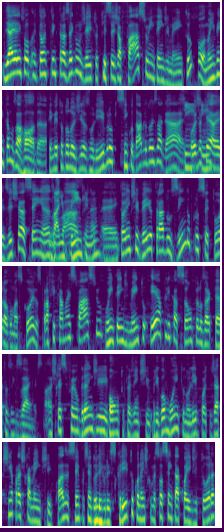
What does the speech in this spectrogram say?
E aí a gente falou, então tem que trazer de um jeito que seja fácil o entendimento. Pô, não inventamos a roda. Tem metodologias no livro, 5W2H, Sim, coisa sim. que existe há 100 anos Design quase. Thinking, né? É, então a gente veio traduzindo para o setor algumas coisas para ficar mais fácil o entendimento e aplicação pelos arquitetos e designers. Acho que esse foi o grande ponto que a gente brigou muito no livro. Já tinha praticamente quase 100% do livro escrito. Quando a gente começou a sentar com a editora,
